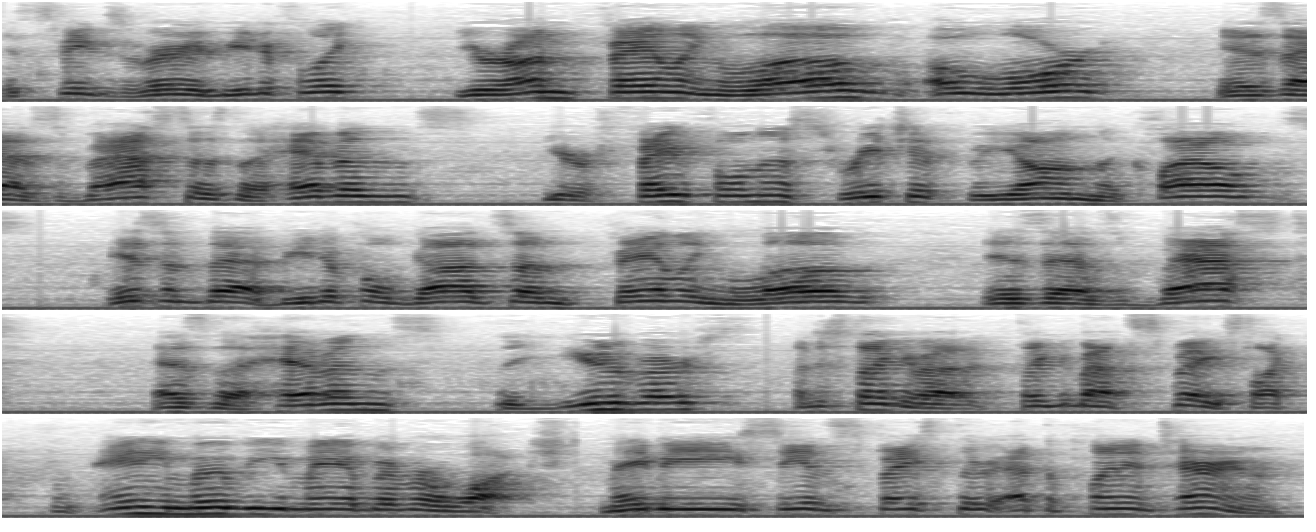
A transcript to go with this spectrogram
it speaks very beautifully. Your unfailing love, O Lord, is as vast as the heavens. Your faithfulness reacheth beyond the clouds. Isn't that beautiful? God's unfailing love is as vast as the heavens, the universe. And just think about it. Think about space, like from any movie you may have ever watched. Maybe seeing space through at the planetarium,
